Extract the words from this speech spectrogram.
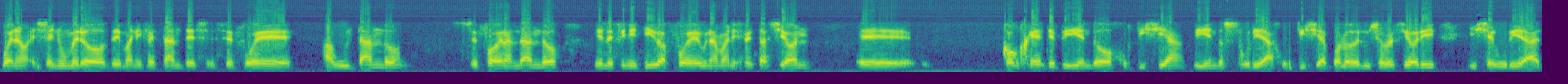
Bueno, ese número de manifestantes se fue abultando, se fue agrandando y en definitiva fue una manifestación eh, con gente pidiendo justicia, pidiendo seguridad, justicia por lo de Lucio Belfiori y seguridad.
